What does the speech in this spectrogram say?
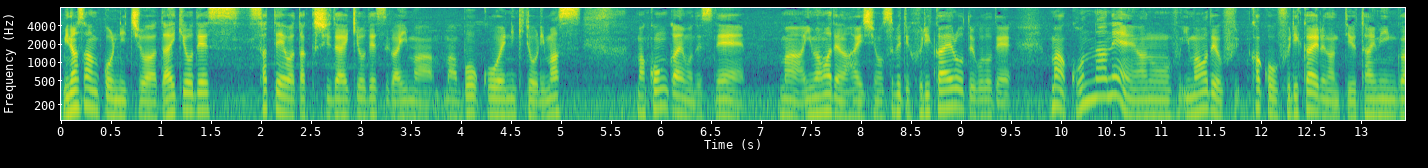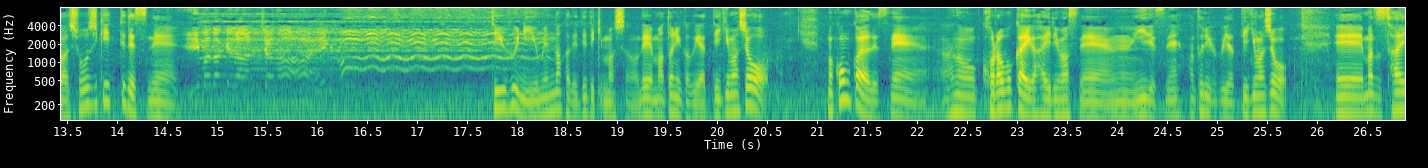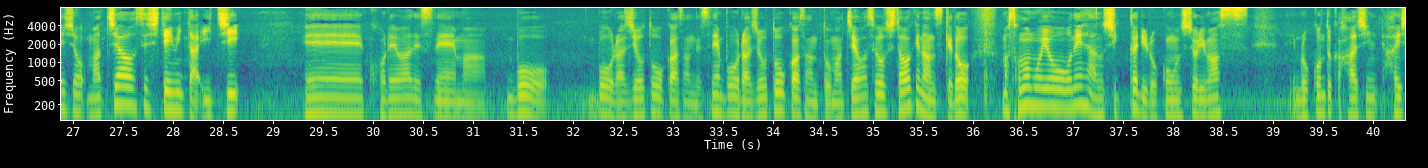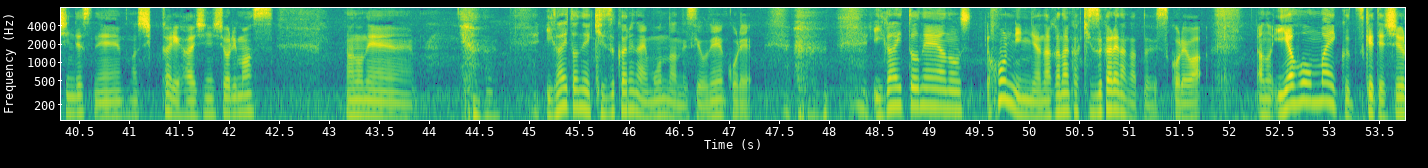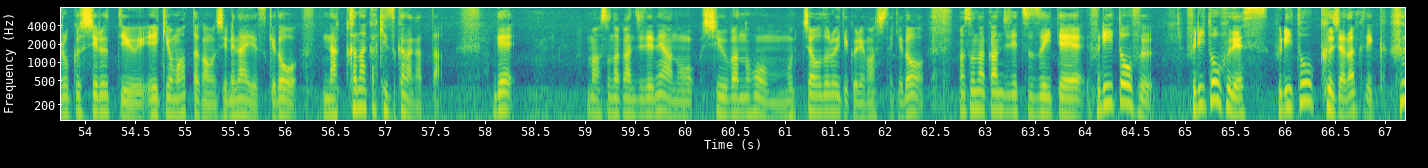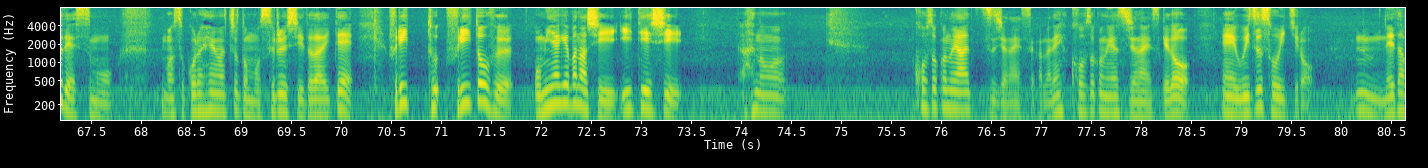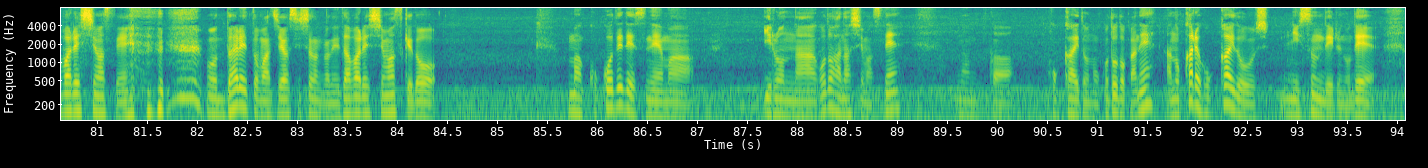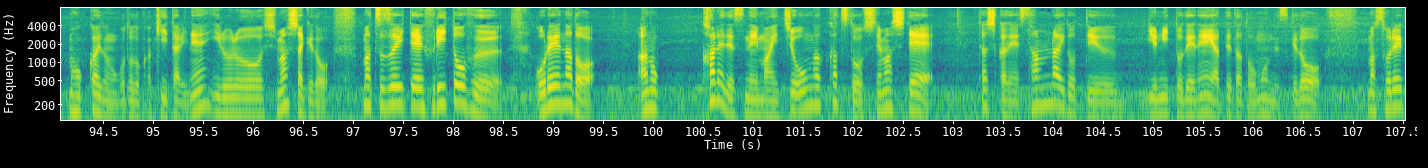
皆さんこんにちは。大京です。さて私大京ですが今、まあ、某公園に来ております、まあ、今回もですねまあ、今までの配信を全て振り返ろうということで、まあ、こんなねあの今までを過去を振り返るなんていうタイミングは正直言ってですねっていう風に夢の中で出てきましたので、まあ、とにかくやっていきましょう、まあ、今回はですねあのコラボ会が入りますね。うんいいですね、まあ、とにかくやっていきましょう、えー、まず最初待ち合わせしてみた1えー、これはですね、まあ、某、某ラジオトーカーさんですね、某ラジオトーカーさんと待ち合わせをしたわけなんですけど、まあ、その模様をね、あの、しっかり録音しております。録音とか配信、配信ですね。まあ、しっかり配信しております。あのね、意外とね、気づかれないもんなんですよね、これ。意外とね、あの、本人にはなかなか気づかれなかったです、これは。あの、イヤホンマイクつけて収録してるっていう影響もあったかもしれないですけど、なかなか気づかなかった。で、まあそんな感じでね、あの、終盤の方もむっちゃ驚いてくれましたけど、まあそんな感じで続いて、フリートーフ、フリートーフです。フリートークじゃなくて、フです、もう。まあそこら辺はちょっともうスルーしていただいて、フリート、フリートーフ、お土産話、ETC、あの、高速のやつじゃないですからね、高速のやつじゃないですけど、えー、ウィズ総一郎。うん、ネタバレしますね。もう誰と待ち合わせしたのかネタバレしますけど、まあここでですね、まあ、いろんなこと話してますね。なんか、北海道のこととかね、あの、彼北海道に住んでいるので、まあ、北海道のこととか聞いたりね、いろいろしましたけど、まあ、続いてフリートーフ、お礼など、あの、彼ですね、今一応音楽活動してまして、確かね、サンライドっていうユニットでね、やってたと思うんですけど、まあ、それ、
